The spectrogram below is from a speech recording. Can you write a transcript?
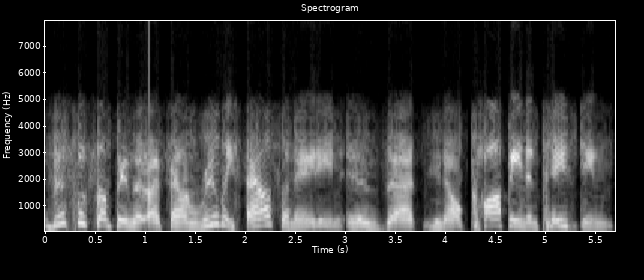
This was something that I found really fascinating is that you know copying and pasting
